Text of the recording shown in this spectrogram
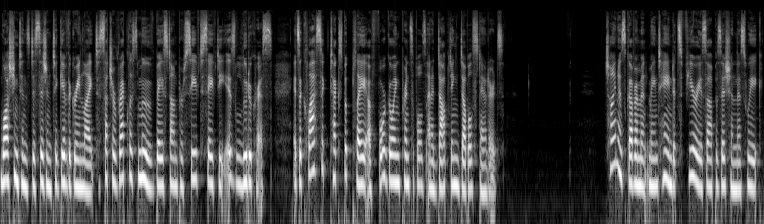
Washington's decision to give the green light to such a reckless move based on perceived safety is ludicrous. It's a classic textbook play of foregoing principles and adopting double standards. China's government maintained its furious opposition this week,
